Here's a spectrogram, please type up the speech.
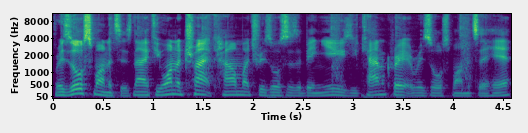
resource monitors. Now, if you want to track how much resources are being used, you can create a resource monitor here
